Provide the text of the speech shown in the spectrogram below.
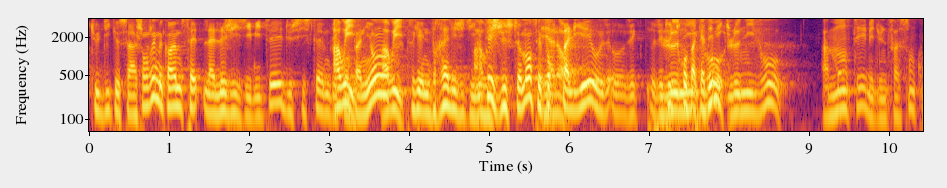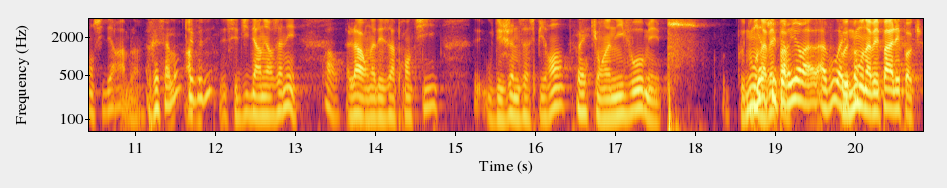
tu dis que ça a changé, mais quand même c'est la légitimité du système des ah compagnons. Ah oui. Parce qu'il y a une vraie légitimité, ah justement, c'est pour pallier aux, études trop académiques. Le niveau a monté, mais d'une façon considérable. Récemment, tu veux dire? Ces dix dernières années. Là, on a des apprentis ou des jeunes aspirants qui ont un niveau, mais que nous, on n'avait pas. supérieur à, vous à Que nous, on n'avait pas à l'époque.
